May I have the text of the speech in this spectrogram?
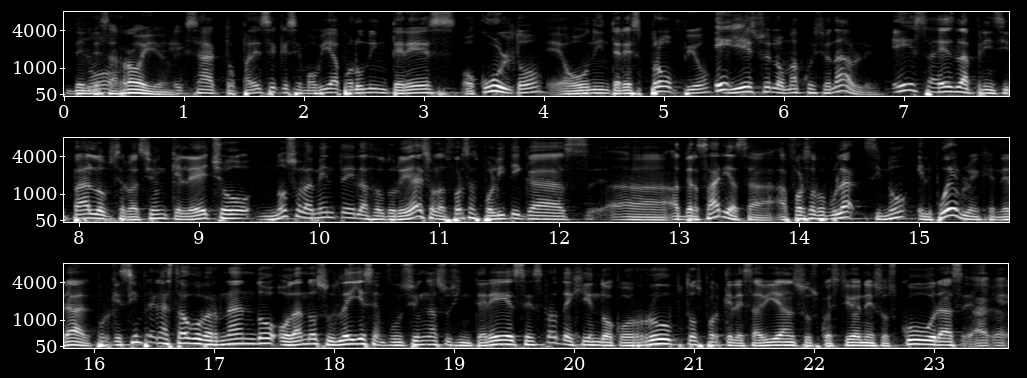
del desarrollo. Exacto, parece que se movía por un interés oculto eh, o un interés propio, eh, y eso es lo más cuestionable. Esa es la principal observación que le he hecho no solamente las autoridades o las fuerzas políticas ah, adversarias a, a Fuerza Popular, sino el pueblo en general, porque siempre han estado estado gobernando o dando sus leyes en función a sus intereses, protegiendo corruptos porque les sabían sus cuestiones oscuras, eh, eh,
